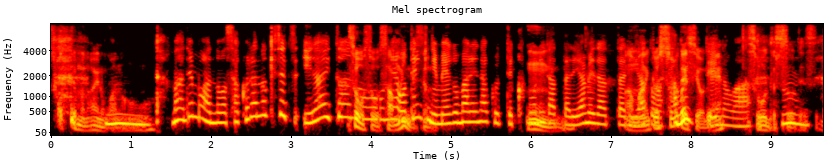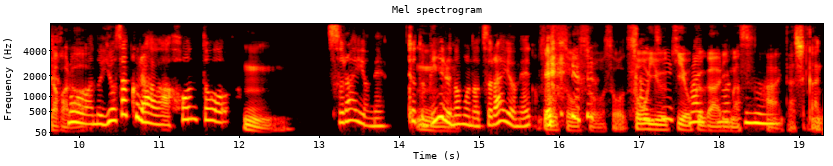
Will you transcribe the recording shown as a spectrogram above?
そうでもないのかな。うんまあでもあの桜の季節意外とあのそうそう寒いお天気に恵まれなくって曇りだったり雨だったり、ああとは寒いっていうのは、。そうです、そうです。だから、もうあの夜桜は本当うん。辛いよね。ちょっとビール飲むの辛いよねって。そうそうそうそう。そういう記憶があります。うんはい、確かに。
